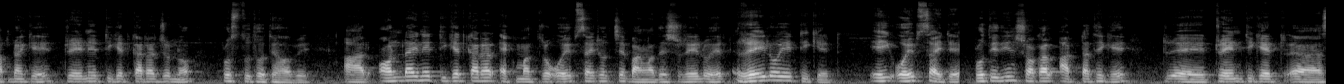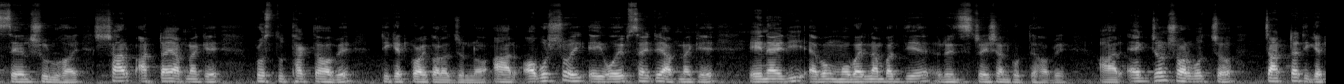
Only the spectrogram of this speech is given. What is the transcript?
আপনাকে ট্রেনের টিকিট কাটার জন্য প্রস্তুত হতে হবে। আর অনলাইনে টিকিট কাটার একমাত্র ওয়েবসাইট হচ্ছে বাংলাদেশ রেলওয়ের রেলওয়ে টিকিট। এই ওয়েবসাইটে প্রতিদিন সকাল আটটা থেকে ট্রেন টিকিট সেল শুরু হয়। শার্প আটটায় আপনাকে প্রস্তুত থাকতে হবে টিকিট ক্রয় করার জন্য। আর অবশ্যই এই ওয়েবসাইটে আপনাকে এনআইডি এবং মোবাইল নাম্বার দিয়ে রেজিস্ট্রেশন করতে হবে। আর একজন সর্বোচ্চ চারটা টিকিট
